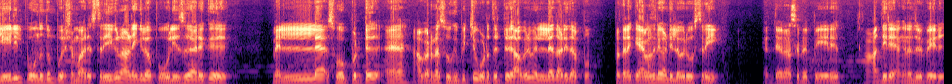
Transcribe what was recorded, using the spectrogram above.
ജയിലിൽ പോകുന്നതും പുരുഷന്മാർ സ്ത്രീകളാണെങ്കിലോ പോലീസുകാർക്ക് മെല്ലെ സോപ്പിട്ട് അവരെ സുഖിപ്പിച്ച് കൊടുത്തിട്ട് അവർ മെല്ലെ തടി തപ്പും ഇപ്പം തന്നെ കേരളത്തിൽ കണ്ടില്ല ഒരു സ്ത്രീ? എന്താ പേര്? ആതിര അങ്ങനെ എന്തൊരു പേര്?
